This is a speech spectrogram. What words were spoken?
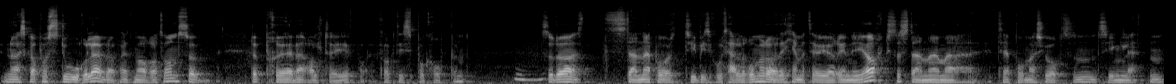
når jeg skal på store løp, da, på et maraton, så da prøver jeg alt tøyet faktisk på kroppen. Så da stender jeg på typisk hotellrommet, da, det kommer jeg til å gjøre i New York. Så stender jeg med, til på meg shortsen, singleten.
